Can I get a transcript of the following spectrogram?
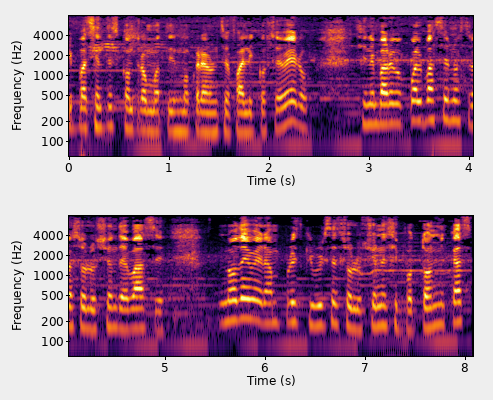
y pacientes con traumatismo craneoencefálico severo. Sin embargo, ¿cuál va a ser nuestra solución de base? No deberán prescribirse soluciones hipotónicas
